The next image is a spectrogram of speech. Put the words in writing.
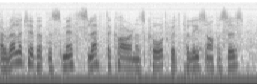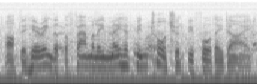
A relative of the Smiths left the coroner's court with police officers after hearing that the family may have been tortured before they died.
